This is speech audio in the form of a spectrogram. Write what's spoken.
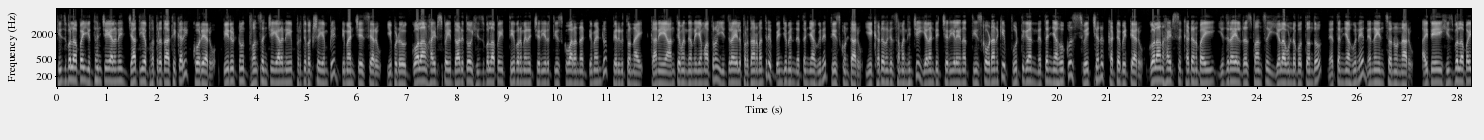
హిజ్బుల్లాపై యుద్ధం చేయాలని జాతీయ భద్రతాధికారి కోరారు. బీరుట్ ధ్వంసం చేయాలని ప్రతిపక్ష ఎంపీ డిమాండ్ చేశారు. ఇప్పుడు గోలాన్ హైట్స్ పై దాడితో హిజ్బుల్లాపై తీవ్రమైన చర్యలు తీసుకోవాలన్న డిమాండ్లు పెరుగుతున్నాయి. కానీ అంతిమ నిర్ణయం మాత్రం ఇజ్రాయెల్ ప్రధానమంత్రి బెంజమిన్ నెతన్యాహుని తీసుకుంటారు. ఈ ఘటనకు సంబంధించి ఎలాంటి చర్యలైనా తీసుకోవడానికి పూర్తిగా నెతన్యాహుకు స్వేచ్ఛను కట్టబెట్టారు. గోలాన్ హైట్స్ ఘటనపై ఇజ్రాయెల్ రెస్పాన్స్ ఎలా ఉండబోతోందో నెతన్యాహునే నిర్ణయించనున్నారు. అయితే హిజ్బుల్లాపై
